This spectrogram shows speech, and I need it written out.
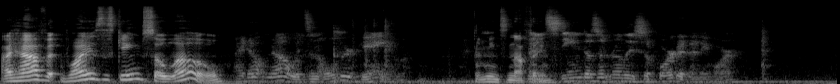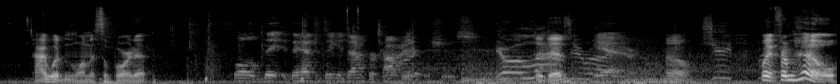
I have it. Why is this game so low? I don't know. It's an older game, It means nothing. and Steam doesn't really support it anymore. I wouldn't want to support it. Well, they, they had to take it down for copyright issues. You're They did? Yeah, Oh. Wait, from who?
